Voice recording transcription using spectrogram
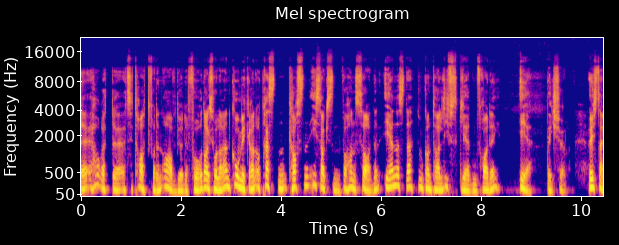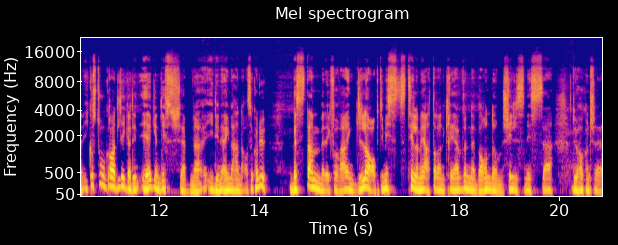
Jeg har et, et, sitat fra den avdøde foredragsholderen, komikeren og presten Karsten Isaksen, for han sa den eneste som kan ta livsgleden fra deg, er deg sjøl. Øystein, i hvor stor grad ligger din egen livsskjebne i dine egne hender? Altså, Kan du bestemme deg for å være en glad optimist, til og med etter en krevende barndom, skilsmisse, du har kanskje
